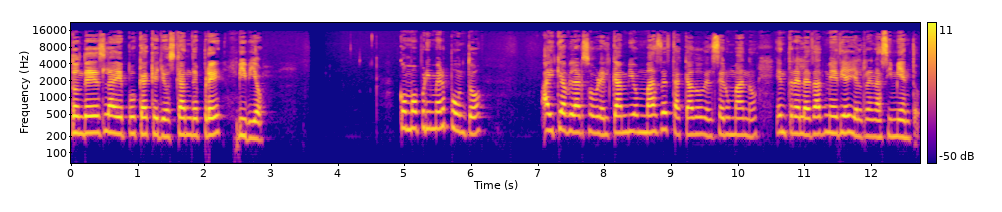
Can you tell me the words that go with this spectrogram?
donde es la época que Josquin de Pré vivió. Como primer punto, hay que hablar sobre el cambio más destacado del ser humano entre la Edad Media y el Renacimiento,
